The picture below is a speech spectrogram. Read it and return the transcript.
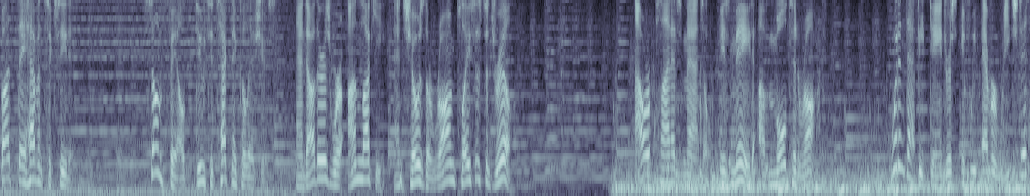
but they haven't succeeded. Some failed due to technical issues, and others were unlucky and chose the wrong places to drill. Our planet's mantle is made of molten rock. Wouldn't that be dangerous if we ever reached it?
